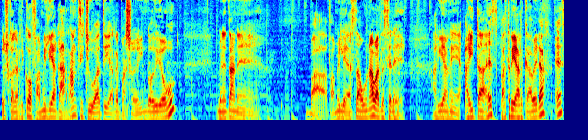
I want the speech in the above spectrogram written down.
Euskal Herriko familia garrantzitsu bati errepaso egingo diogu. Benetan, e, ba, familia ez daguna, batez ere, agian e, aita ez, patriarka bera, ez?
